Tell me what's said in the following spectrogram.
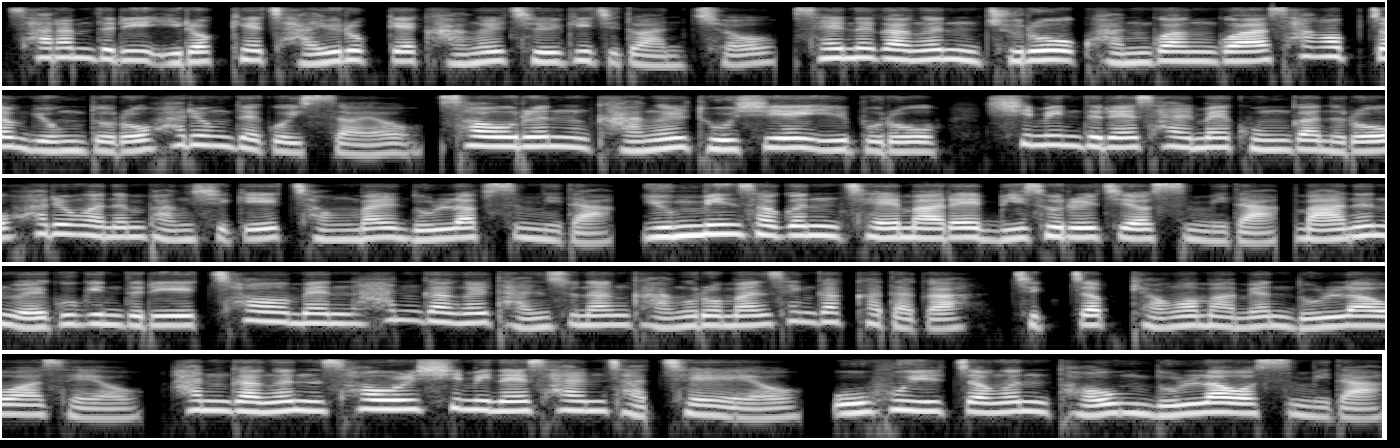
사람들이 이렇게 자유롭게 강을 즐기지도 않죠. 세느강은 주로 관광과 상업적 용도로 활용되고 있어요. 서울은 강을 도시의 일부로 시민들의 삶의 공간으로 활용하는 방식이 정말 놀랍습니다. 윤민석은 제 말에 미소를 지었습니다. 많은 외국인들이 처음엔 한강을 단순한 강으로만 생각하다가 직접 경험하면 놀라워하세요. 한강은 서울 시민의 삶 자체예요. 오후 일정은 더욱 놀라웠습니다.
